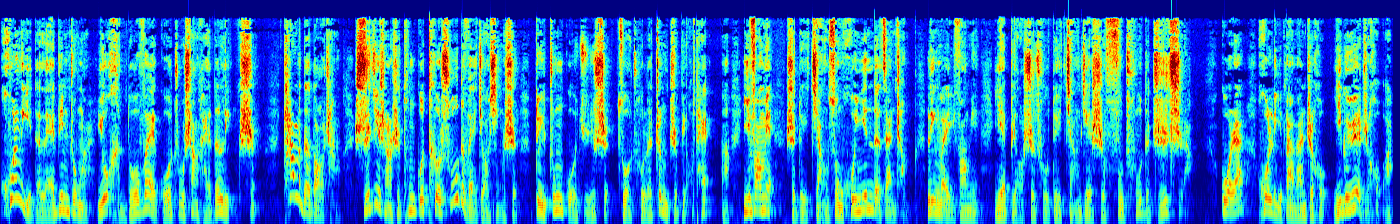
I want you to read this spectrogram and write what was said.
婚礼的来宾中啊，有很多外国驻上海的领事，他们的到场实际上是通过特殊的外交形式，对中国局势做出了政治表态啊。一方面是对蒋宋婚姻的赞成，另外一方面也表示出对蒋介石付出的支持啊。果然，婚礼办完之后，一个月之后啊，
